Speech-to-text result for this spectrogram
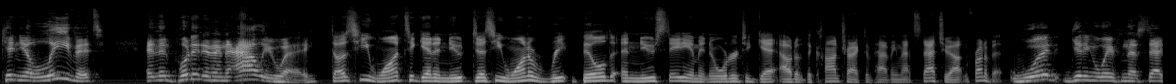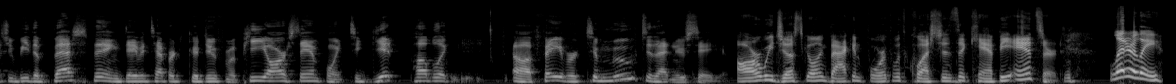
can you leave it and then put it in an alleyway? does he want to get a new does he want to re- build a new stadium in order to get out of the contract of having that statue out in front of it? Would getting away from that statue be the best thing David Tepper could do from a PR standpoint to get public uh, favor to move to that new stadium? Are we just going back and forth with questions that can't be answered? Literally,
